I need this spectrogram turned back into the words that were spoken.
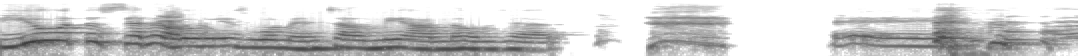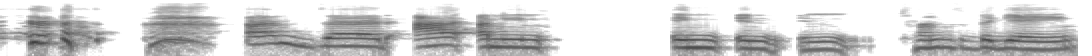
You with the Senegalese oh. woman tell me I'm the hotep. hey. I'm dead. I I mean in in in terms of the game,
